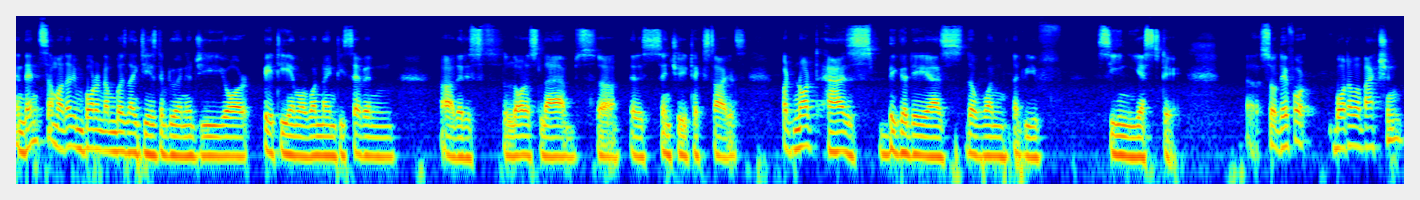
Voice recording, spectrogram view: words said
And then some other important numbers like JSW Energy or Paytm or 197. Uh, there is Laurus Labs. Uh, there is Century Textiles but not as big a day as the one that we've seen yesterday. Uh, so therefore, bottom up action.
